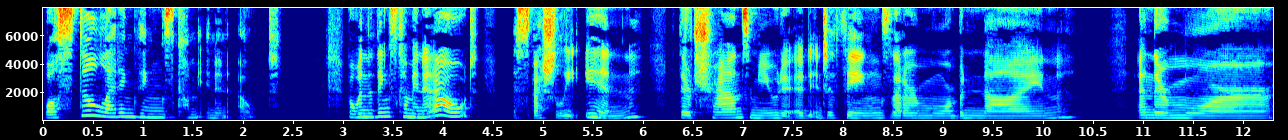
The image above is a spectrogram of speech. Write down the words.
while still letting things come in and out. But when the things come in and out, especially in, they're transmuted into things that are more benign and they're more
